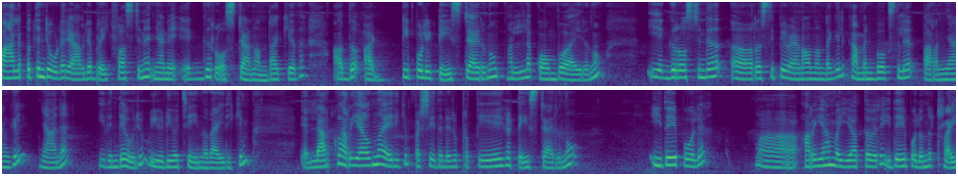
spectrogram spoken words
പാലപ്പത്തിന്റെ കൂടെ രാവിലെ ബ്രേക്ക്ഫാസ്റ്റിന് ഞാൻ എഗ്ഗ് റോസ്റ്റാണ് ഉണ്ടാക്കിയത്. അത് അടിപൊളി ടേസ്റ്റായിരുന്നു. നല്ല കോംബോ ആയിരുന്നു. ഈ എഗ്ഗ് റോസ്റ്റിന്റെ റെസിപ്പി വേണമെന്നുണ്ടെങ്കിൽ കമന്റ് ബോക്സിൽ പറഞ്ഞെങ്കിൽ ഞാൻ ഇതിന്റെ ഒരു വീഡിയോ ചെയ്യുന്നതായിരിക്കും. എല്ലാവർക്കും അറിയാവുന്നതായിരിക്കും. പക്ഷേ ഇതിനൊരു പ്രത്യേക ടേസ്റ്റായിരുന്നു. ഇതേപോലെ അറിയാൻ വയ്യാത്തവർ ഇതേപോലെ ഒന്ന് ട്രൈ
